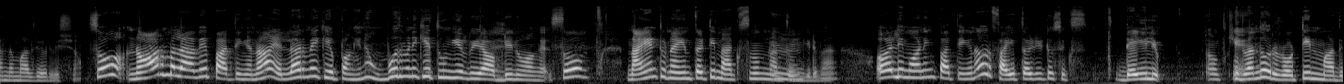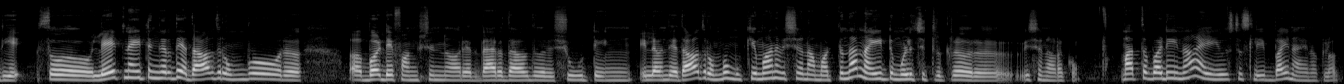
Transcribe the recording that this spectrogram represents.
அந்த மாதிரி ஒரு விஷயம். ஸோ நார்மலாகவே பார்த்தீங்கன்னா எல்லாருமே கேட்பாங்க ஏன்னா ஒம்பது மணிக்கே தூங்கிடுறியா? அப்படின்னுவாங்க. So nine to nine thirty maximum நான் தூங்கிடுவேன். ஏர்லி மார்னிங் பார்த்தீங்கன்னா ஒரு ஃபைவ் தேர்ட்டி டு சிக்ஸ் டெய்லியும் இது வந்து ஒரு ரொட்டீன் மாதிரியே. ஸோ லேட் நைட்டுங்கிறது ஏதாவது ரொம்ப ஒரு பர்த்டே ஃபங்க்ஷன் ஒரு வேறு ஏதாவது ஒரு ஷூட்டிங் இல்லை வந்து ஏதாவது ரொம்ப முக்கியமான விஷயம் நான் மட்டும்தான் நைட்டு முழிச்சிட்ருக்கிற ஒரு விஷயம் நடக்கும். மற்றபடினா I use to sleep by nine o'clock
